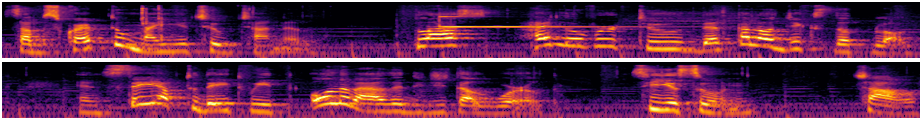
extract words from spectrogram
subscribe to my YouTube channel. Plus, head over to deltalogix.blog and stay up to date with all about the digital world. See you soon. Ciao!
